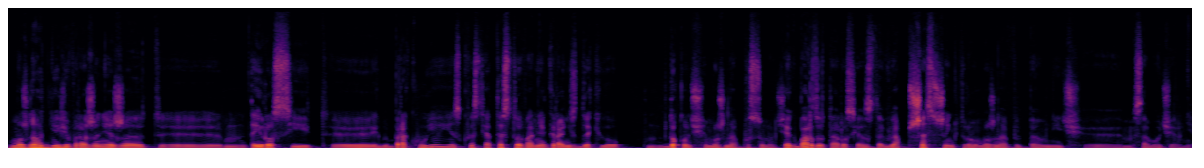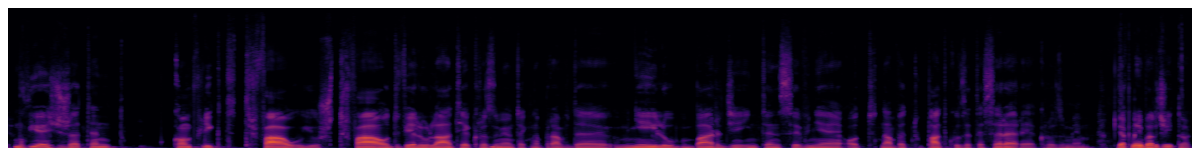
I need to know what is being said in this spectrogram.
można odnieść wrażenie, że tej Rosji jakby brakuje i jest kwestia testowania granic, do jakiego, dokąd się można posunąć. Jak bardzo ta Rosja zostawiła przestrzeń, którą można wypełnić samodzielnie. Mówiłeś, że ten konflikt trwał, już trwa od wielu lat, jak rozumiem, tak naprawdę mniej lub bardziej intensywnie od nawet upadku ZSRR, jak rozumiem. Jak najbardziej tak.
